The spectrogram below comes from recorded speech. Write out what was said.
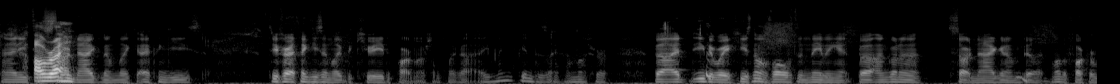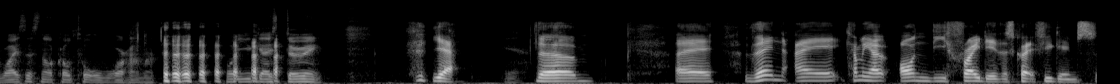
And I need to All start right. nagging him. Like I think he's to be fair, I think he's in like the QA department or something like that. He might be in design, I'm not sure. But I, either way, he's not involved in naming it, but I'm gonna start nagging him and be like, Motherfucker, why is this not called Total Warhammer? what are you guys doing? Yeah. Yeah. Um, uh, then uh, coming out on the Friday, there's quite a few games.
